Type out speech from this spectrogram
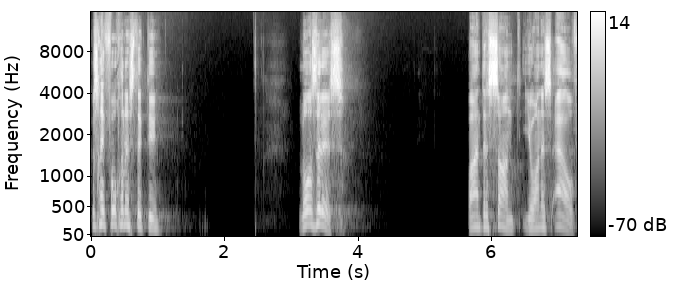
Ons gaan volgende stuk toe. Lazarus. Baie interessant, Johannes 11.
